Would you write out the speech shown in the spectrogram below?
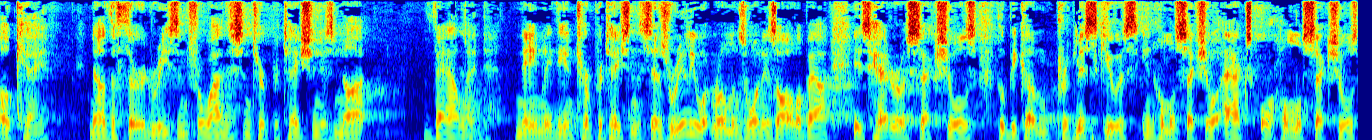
Okay, now the third reason for why this interpretation is not valid. Namely, the interpretation that says really what Romans 1 is all about is heterosexuals who become promiscuous in homosexual acts or homosexuals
